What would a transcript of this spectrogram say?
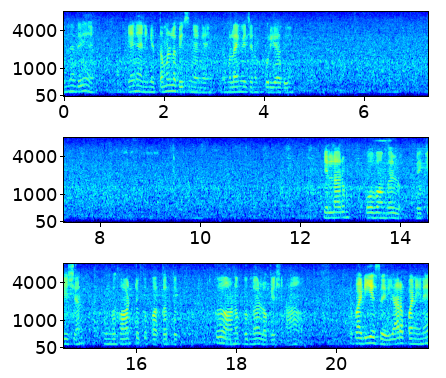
என்னது ஏங்க நீங்கள் தமிழில் பேசுங்கங்க. உங்கள் லாங்குவேஜ் எனக்கு புரியாது. எல்லாரும் போவாங்க வெக்கேஷன் உங்கள் ஹார்ட்டுக்கு பக்கத்துக்கு அனுப்புங்க லொக்கேஷனா அப்பா டிஎஸ் யாரப்பா நீனு?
